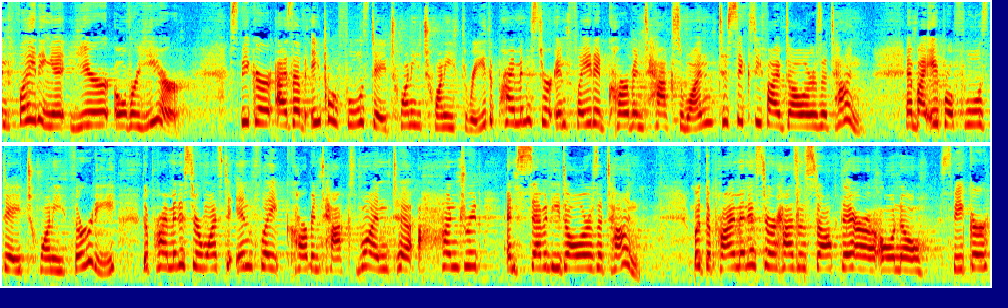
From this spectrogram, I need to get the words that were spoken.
inflating it year over year. Speaker, as of April Fool's Day 2023, the Prime Minister inflated carbon tax 1 to $65 a ton. And by April Fool's Day 2030, the Prime Minister wants to inflate carbon tax 1 to $170 a ton. But the Prime Minister hasn't stopped there. Oh no, Speaker.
